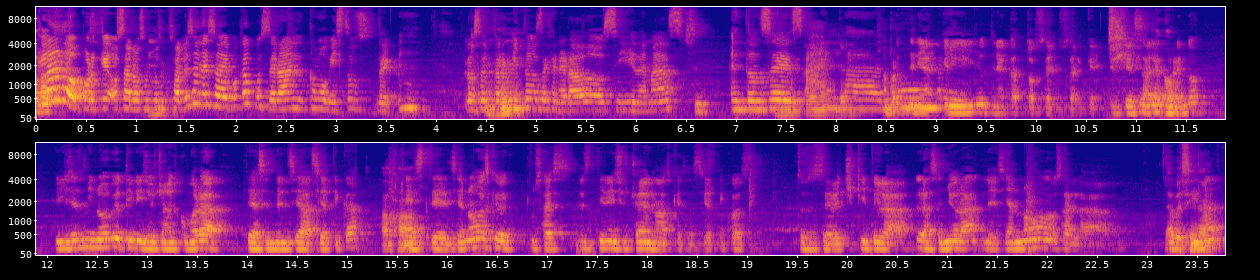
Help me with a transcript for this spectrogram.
claro, porque, o sea, los homosexuales en esa época, pues eran como vistos de los enfermitos degenerados y demás. Sí. Entonces, Definitivamente. ¡ala, Aparte no, tenía, el niño tenía 14 años, o sea, el que, el que Sí, sale corriendo y dice, es mi novio, tiene 18 años, como era de ascendencia asiática, Ajá. este, decía, no, es que, o sea, es- es- tiene 18 años, nada más que es asiático, es- entonces se ve chiquito y la, la señora le decía, no, o sea, la, La vecina.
